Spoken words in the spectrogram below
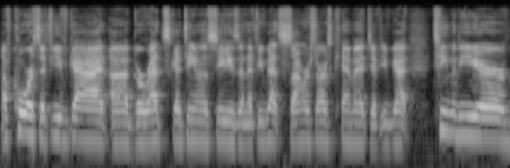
of course, if you've got uh, Goretzka team of the season, if you've got Summer Stars Kimmich, if you've got team of the year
